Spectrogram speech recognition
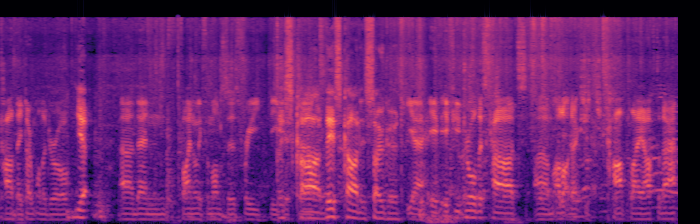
card they don't want to draw. Yep. And then finally for monsters, free D This card, this card is so good. Yeah, if, if you draw this card, um, a lot of decks just can't play after that,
